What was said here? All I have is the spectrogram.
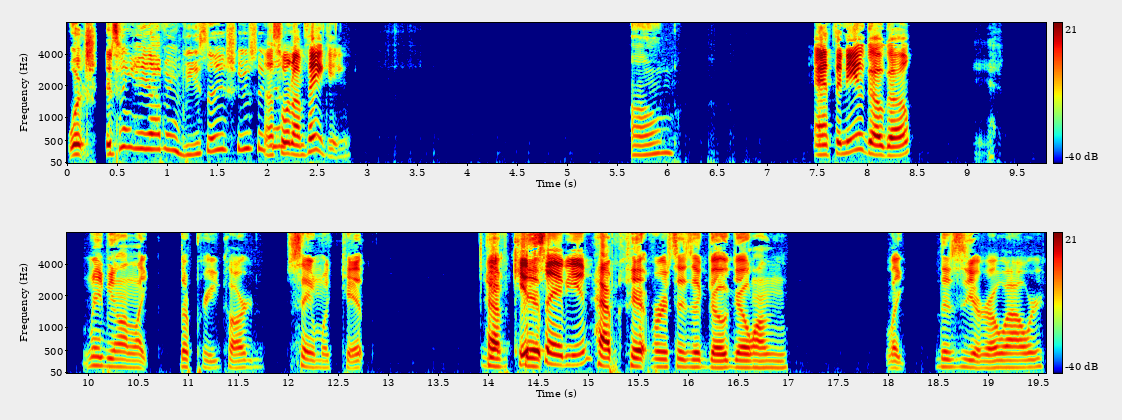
Which, isn't he having visa issues again? That's what I'm thinking. Um, Anthony Ogogo. maybe on, like, the pre-card. Same with Kip. Yeah, Have Kip Kip, Sabian. have Kip versus Ogogo on, like, the zero hour.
